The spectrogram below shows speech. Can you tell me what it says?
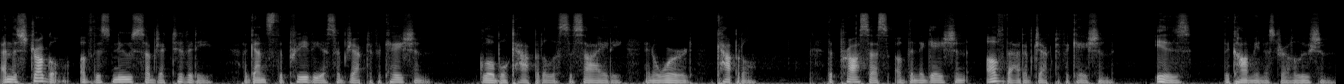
And the struggle of this new subjectivity against the previous objectification, global capitalist society, in a word, capital, the process of the negation of that objectification is the communist revolution.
